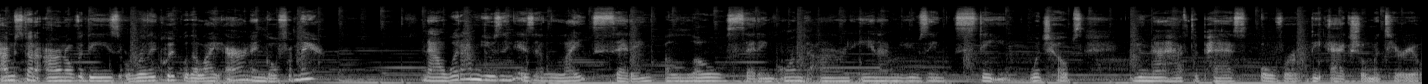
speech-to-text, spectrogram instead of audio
I'm just gonna iron over these really quick with a light iron and go from there. Now what I'm using is a light setting, a low setting on the iron, and I'm using steam, which helps you not have to pass over the actual material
